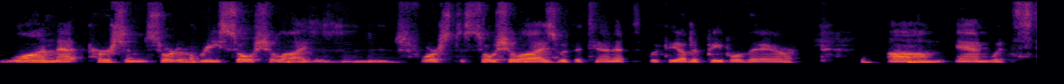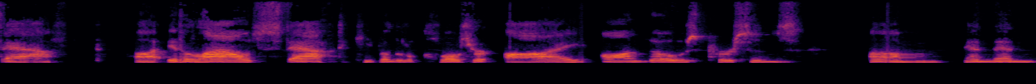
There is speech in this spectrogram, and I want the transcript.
One that person sort of re-socializes and is forced to socialize with the tenants with the other people there um, and with staff. Uh, it allows staff to keep a little closer eye on those persons um, and then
